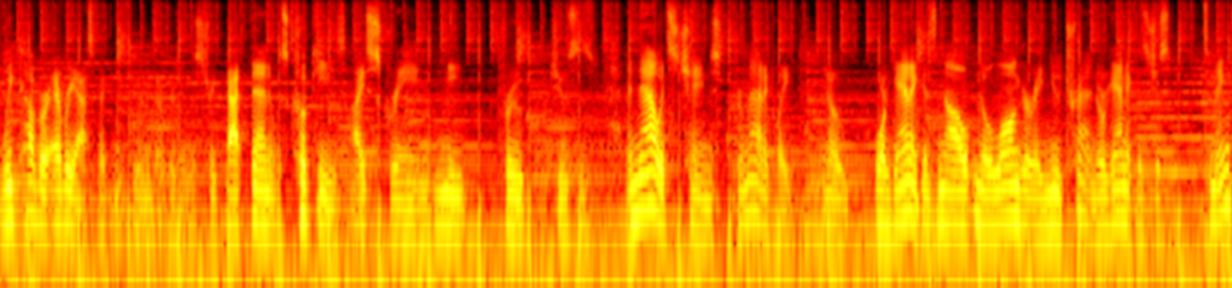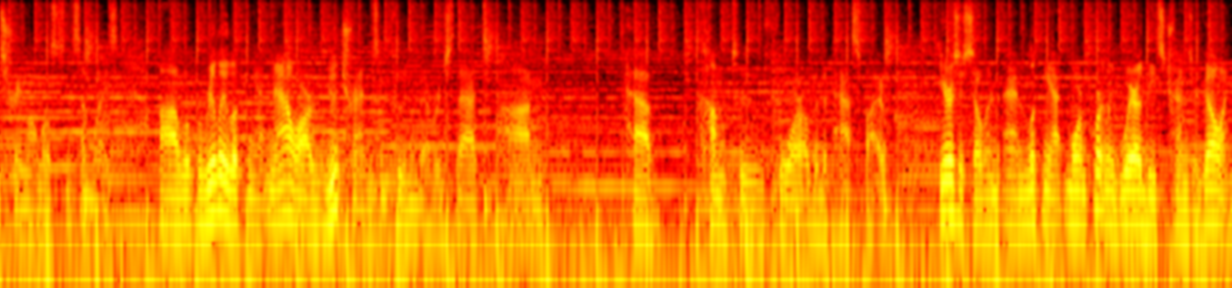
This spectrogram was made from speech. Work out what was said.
We cover every aspect of the food and beverage industry. Back then it was cookies, ice cream, meat, fruit, juices, and now it's changed dramatically. You know, organic is now no longer a new trend. Organic is just, it's mainstream almost in some ways. Uh, what we're really looking at now are new trends in food and beverage that um, have come to fore over the past five years or so and, and looking at, more importantly, where these trends are going.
